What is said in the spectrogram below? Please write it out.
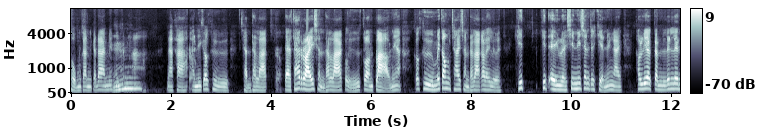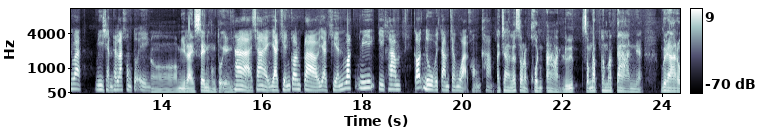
สมกันก็ได้ไม่มีอืมปัญหานะคะ ครับอันนี้ก็คือฉันทลักษณ์ครับ แต่ถ้าไร้ฉันทลักษณ์หรือกรอนเปล่าเนี่ยก็คือไม่ต้องใช้ฉันทลักษณ์อะไรเลย คิดคิดเองเลยชิ้นนี้ฉันจะเขียนยังไงเขาเรียกกันเล่นๆว่า มีฉันทลักษณ์ของตัวเองอ๋อมีลายเส้นของตัวเองค่ะใช่ อยากเขียนกรอนเปล่า อยากเขียนวรรคนี้กี่คำก็ดูไปตามจังหวะของคำอาจารย์แล้วสำหรับคนอ่านหรือสำหรับกรรมการเนี่ยเวลาเรา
